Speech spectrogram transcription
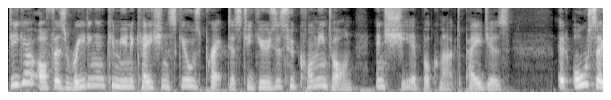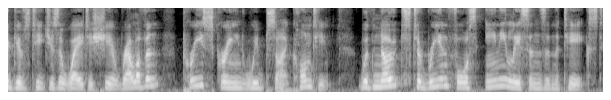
Diigo offers reading and communication skills practice to users who comment on and share bookmarked pages. It also gives teachers a way to share relevant, pre screened website content with notes to reinforce any lessons in the text.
